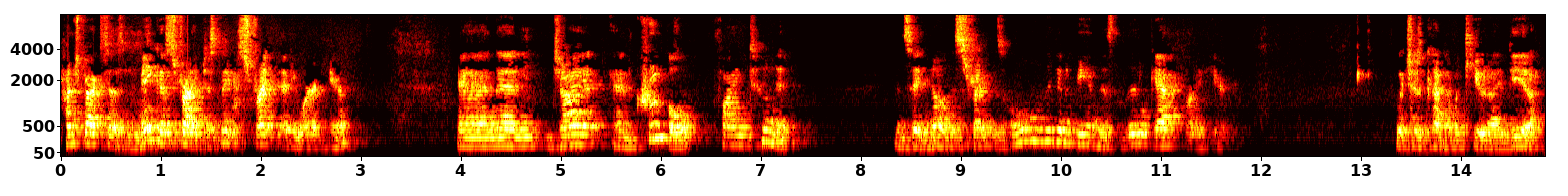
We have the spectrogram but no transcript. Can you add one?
Hunchback says, make a stripe, just make a stripe anywhere in here. And then Giant and Kruppel fine tune it and say, no, this stripe is only going to be in this little gap right here, which is kind of a cute idea.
